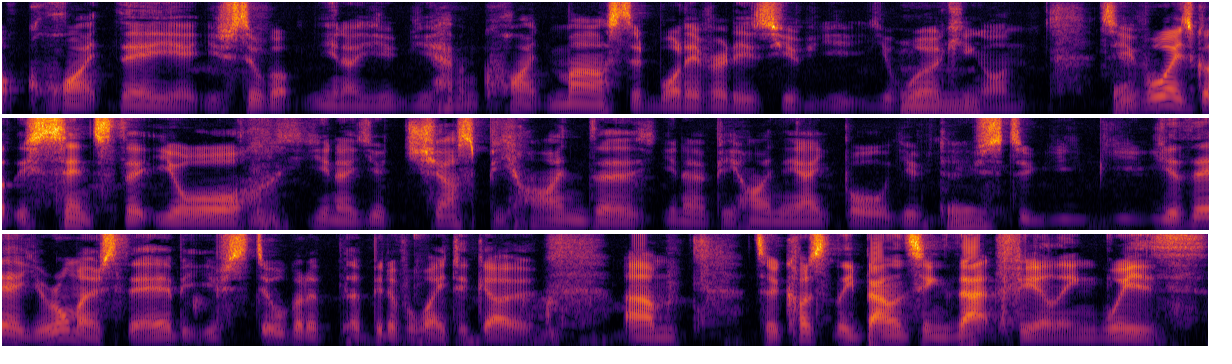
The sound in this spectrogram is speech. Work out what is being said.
not quite there yet. You've still got, you know, you, you haven't quite mastered whatever it is you, you, you're working on. So Yeah. you've always got this sense that you're, you know, you're just behind the, you know, behind the eight ball. You, you st- you, you're there. You're almost there, but you've still got a, a bit of a way to go. Um, so constantly balancing that feeling with.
